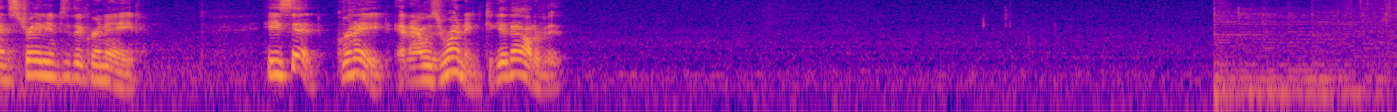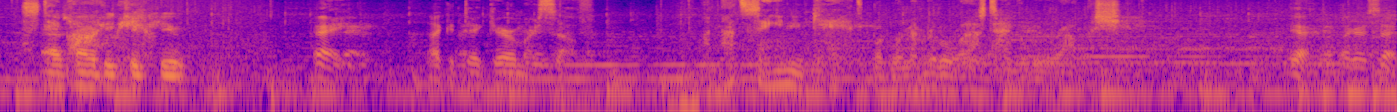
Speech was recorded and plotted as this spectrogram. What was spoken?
Ran straight into the grenade. He said, grenade, and I was running to get out of it. I was trying to be too cute. Hey, I could take care of myself. I'm not saying you can't, but remember the last time that we were out in the shit. Yeah, like I said,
